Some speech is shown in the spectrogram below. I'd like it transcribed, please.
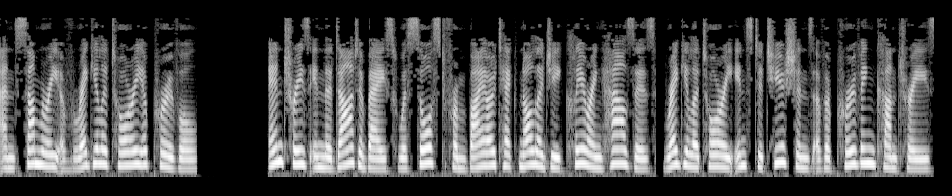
and summary of regulatory approval. Entries in the database were sourced from biotechnology clearing houses, regulatory institutions of approving countries.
